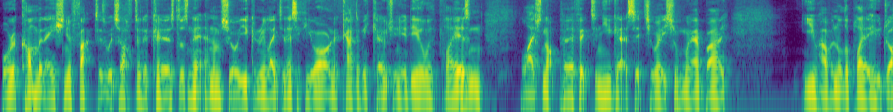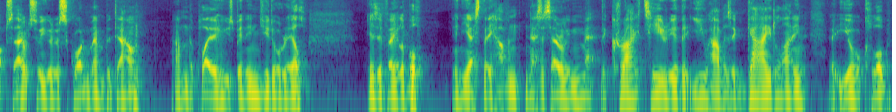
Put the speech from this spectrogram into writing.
or a combination of factors, which often occurs, doesn't it? And I'm sure you can relate to this if you are an academy coach and you deal with players and life's not perfect and you get a situation whereby you have another player who drops out, so you're a squad member down, and the player who's been injured or ill is available. And yes, they haven't necessarily met the criteria that you have as a guideline at your club,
